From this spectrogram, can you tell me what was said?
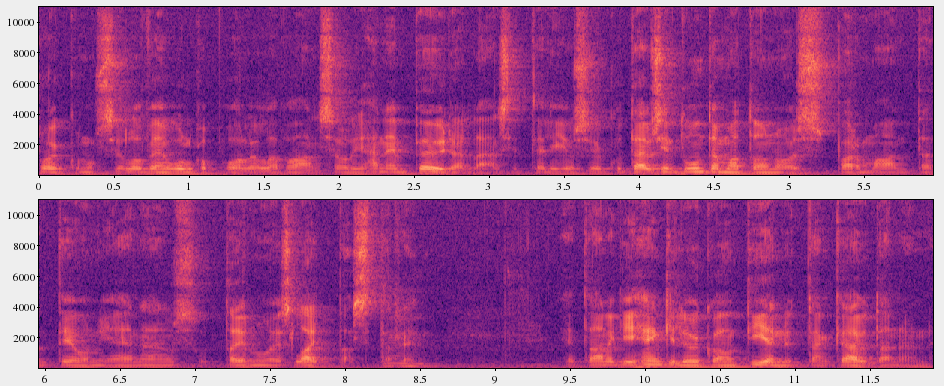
roikkunut siellä oven ulkopuolella, vaan se oli hänen pöydällään sitten. Eli jos joku täysin tuntematon olisi varmaan tämän teon, niin ei enää olisi tajunnut edes laittaa sitä. Mm. Että ainakin henkilö, joka on tiennyt tämän käytännön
